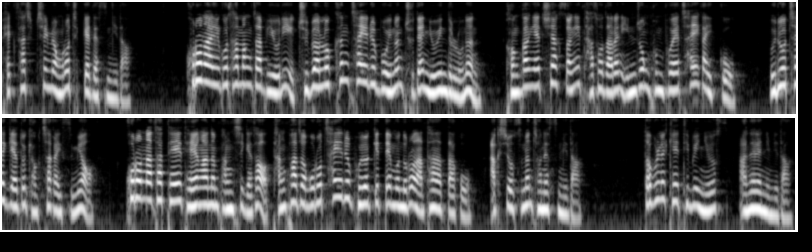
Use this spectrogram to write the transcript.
147명으로 집계됐습니다. 코로나19 사망자 비율이 주별로 큰 차이를 보이는 주된 요인들로는 건강의 취약성이 다소 다른 인종 분포의 차이가 있고 의료 체계에도 격차가 있으며 코로나 사태에 대응하는 방식에서 당파적으로 차이를 보였기 때문으로 나타났다고 악시오스는 전했습니다. WKTV 뉴스 안혜련입니다.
